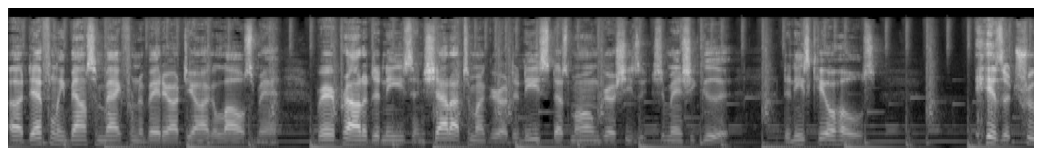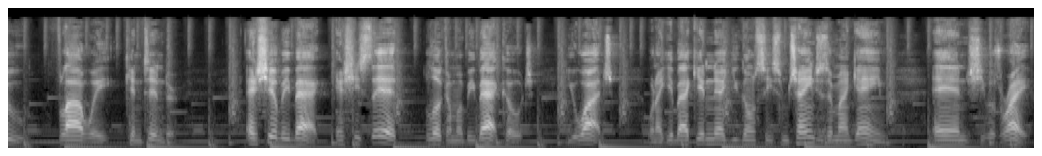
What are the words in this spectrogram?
Uh, definitely bouncing back from the Veta Arteaga loss, man. Very proud of Denise, and shout out to my girl Denise. That's my home girl. She's she man, she good. Denise Kielholtz is a true flyweight contender, and she'll be back. And she said, "Look, I'm gonna be back, coach. You watch. When I get back in there, you're gonna see some changes in my game." And she was right.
